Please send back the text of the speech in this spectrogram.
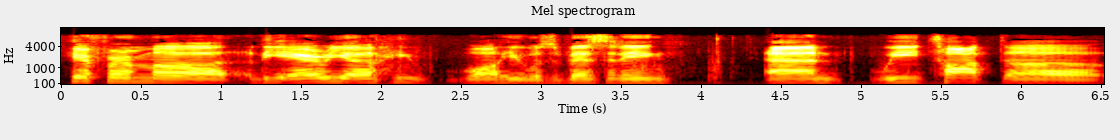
here from uh, the area. He while he was visiting, and we talked. Uh,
